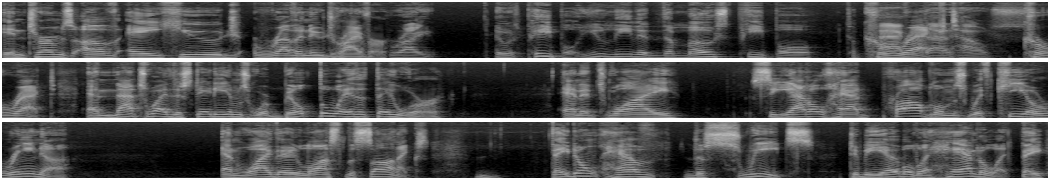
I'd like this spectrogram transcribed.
in terms of a huge revenue driver. right. It was people. You needed the most people to pack Correct. that house. Correct. And that's why the stadiums were built the way that they were. And it's why Seattle had problems with Key Arena and why they lost the Sonics. They don't have the suites to be able to handle it. They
